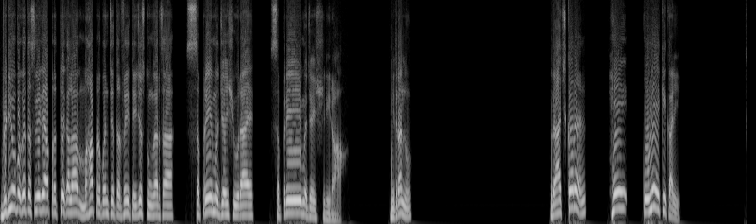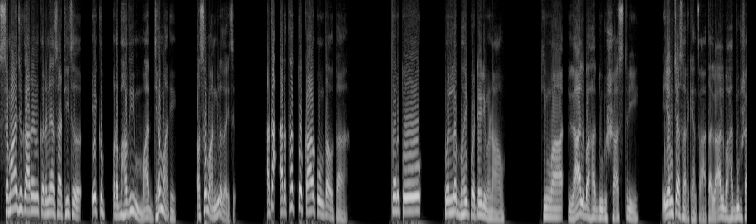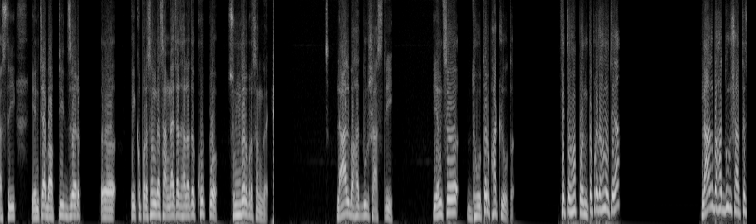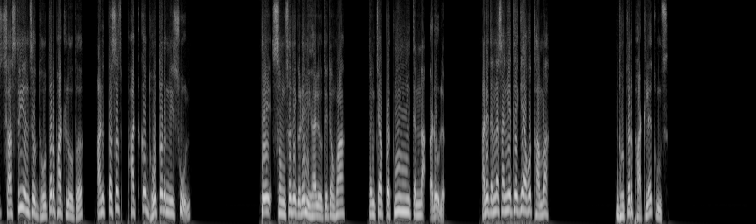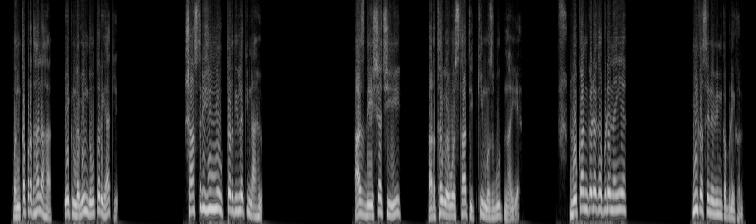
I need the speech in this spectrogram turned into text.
Video बघत असलेल्या प्रत्येकाला महाप्रपंचतर्फे तेजस तुंगारचा सप्रेम जय शिवराय सप्रेम जय श्रीराम. मित्रांनो राजकारण हे कोणे एकेकाळी? समाजकारण करण्यासाठीच एक प्रभावी माध्यम आहे असं मानलं जायचं. आता अर्थात तो काळ कोणता होता? तर तो वल्लभभाई पटेल म्हणाव किंवा लाल बहादूर शास्त्री यांच्यासारख्यांचा. आता लाल बहादूर शास्त्री यांच्या बाबतीत जर एक प्रसंग सांगायचा झाला तर खूप सुंदर प्रसंग आहे. लाल बहादूर शास्त्री यांचं धोतर फाटलं होतं. ते तेव्हा पंतप्रधान होते लाल बहादूर शास्त्री यांचं धोतर फाटलं होतं आणि तसंच फाटकं धोतर नेसून ते संसदेकडे निघाले होते तेव्हा त्यांच्या पत्नींनी त्यांना अडवलं. आणि त्यांना सांगितलं की अहो थांबा. धोतर फाटले तुमचं. पंतप्रधान आहात एक नवीन धोतर घ्या की. शास्त्रीजींनी उत्तर दिलं की नाही. आज देशाची अर्थव्यवस्था तितकी मजबूत नाहीये. लोकांकडे कपडे नाहीये. मी कसे नवीन कपडे घालू?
